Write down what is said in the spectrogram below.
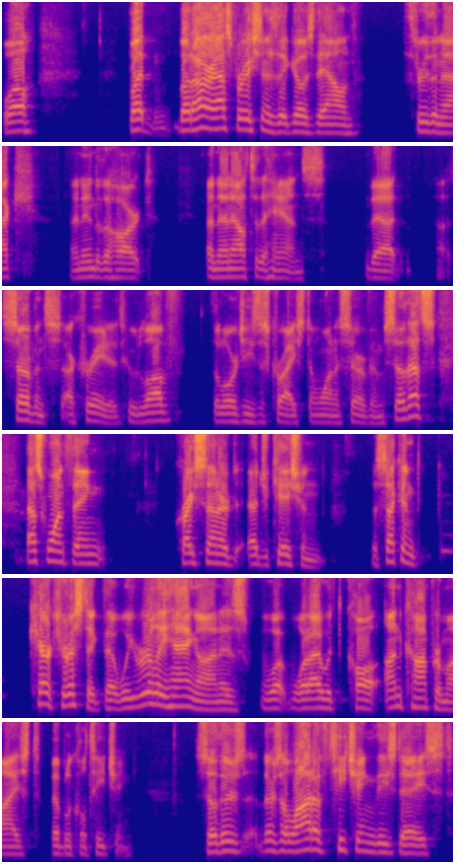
Well, but but our aspiration is it goes down through the neck and into the heart, and then out to the hands. That uh, servants are created who love the Lord Jesus Christ and want to serve Him. So that's that's one thing. Christ-centered education. The second characteristic that we really hang on is what, what I would call uncompromised biblical teaching. So there's there's a lot of teaching these days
